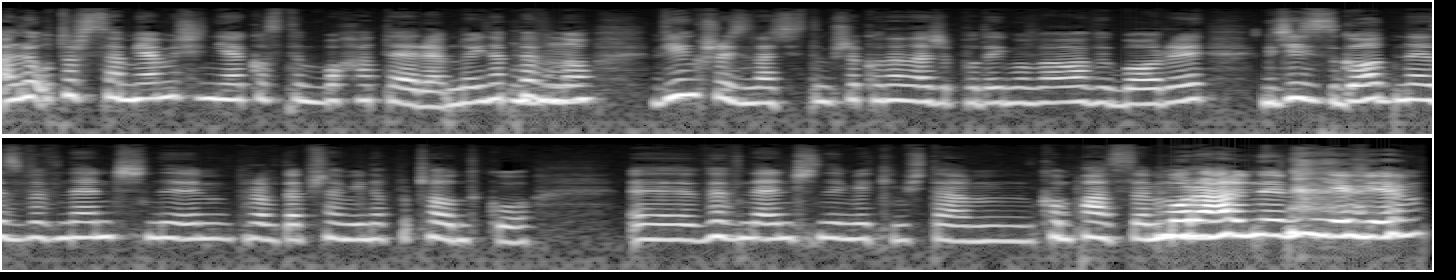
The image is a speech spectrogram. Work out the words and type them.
ale utożsamiamy się niejako z tym bohaterem. No i na Mhm. pewno większość z nas, jestem przekonana, że podejmowała wybory gdzieś zgodne z wewnętrznym, prawda, przynajmniej na początku, wewnętrznym jakimś tam kompasem Mhm. moralnym, nie wiem.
